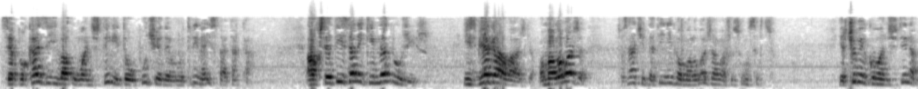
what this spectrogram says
se pokaziva u vanštini, to upućuje da je unutrina ista taka. Ako se ti sa nekim ne družiš, izbjegavaš ga, omalovaža, to znači da ti njega omalovažavaš u svom srcu. Jer čovjekova vanština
